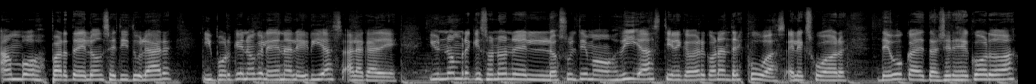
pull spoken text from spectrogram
ambos parte del once titular y por qué no que le den alegrías a la KD. Y un nombre que sonó en los últimos días tiene que ver con Andrés Cubas, el exjugador de Boca de Talleres de Córdoba,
